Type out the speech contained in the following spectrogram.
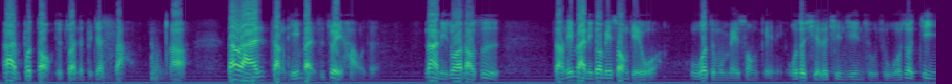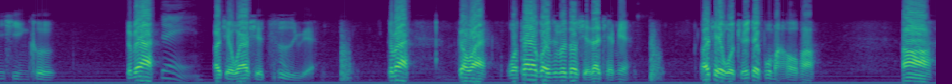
啊，不懂就赚的比较少啊。当然涨停板是最好的。那你说老师，涨停板你都没送给我，我怎么没送给你？我都写的清清楚楚。我说金星科，对不对？对，而且我要写致远，对不对？各位，我 Telegram 是不是都写在前面？而且我绝对不马后炮啊，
